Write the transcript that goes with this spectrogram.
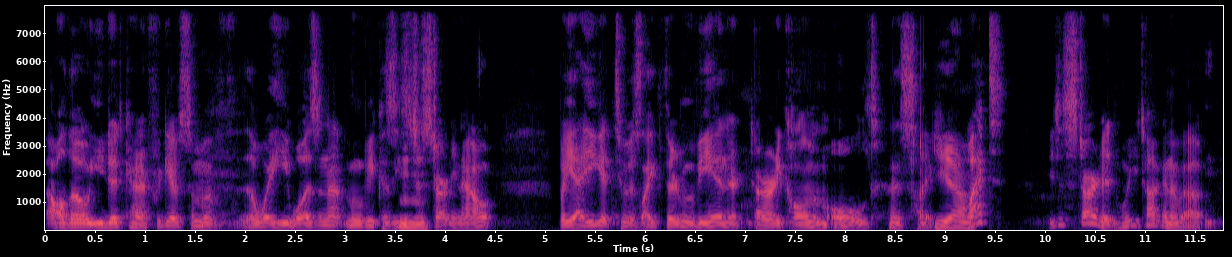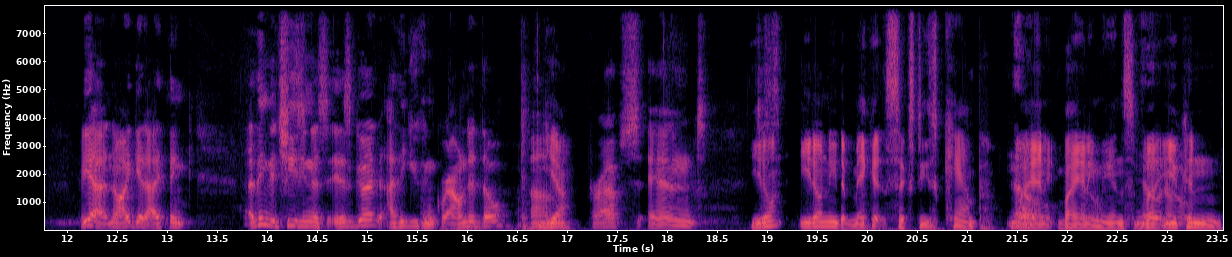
Although you did kind of forgive some of the way he was in that movie because he's Mhm. just starting out. But yeah, you get to his like third movie in, they're already calling him old. And it's like, Yeah. what? You just started. What are you talking about? But yeah, no, I get it. I think, I think the cheesiness is good. I think you can ground it though. Um, Yeah. perhaps. And you don't you don't need to make it '60s camp No, by any by any means, No, but you can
